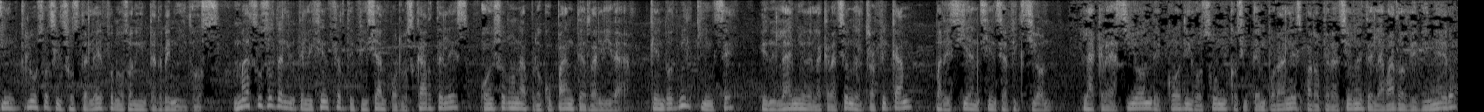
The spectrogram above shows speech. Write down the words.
incluso si sus teléfonos son intervenidos. Más usos de la inteligencia artificial por los cárteles hoy son una preocupante realidad, que en 2015, en el año de la creación del Traficam, parecían ciencia ficción. La creación de códigos únicos y temporales para operaciones de lavado de dinero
